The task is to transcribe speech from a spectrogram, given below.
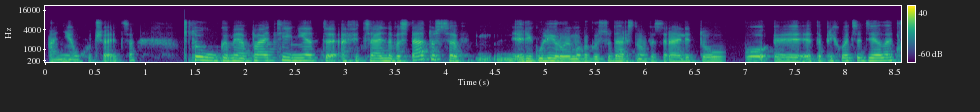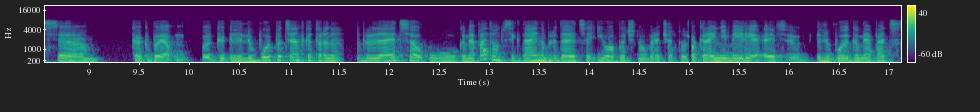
а не ухудшается. Что у гомеопатии нет официального статуса, регулируемого государством в Израиле, то э, это приходится делать как бы э, любой пациент, который наблюдается у гомеопата, он всегда и наблюдается и у обычного врача тоже. По крайней мере, э, любой гомеопат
